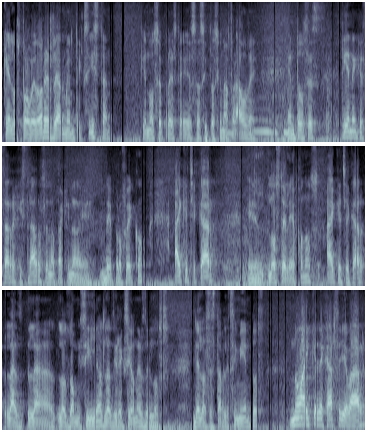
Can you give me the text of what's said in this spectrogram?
que los proveedores realmente existan, que no se preste esa situación a fraude. Entonces, tienen que estar registrados en la página de, Profeco. Hay que checar los teléfonos, hay que checar los domicilios, las direcciones de los, de los establecimientos. No hay que dejarse llevar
